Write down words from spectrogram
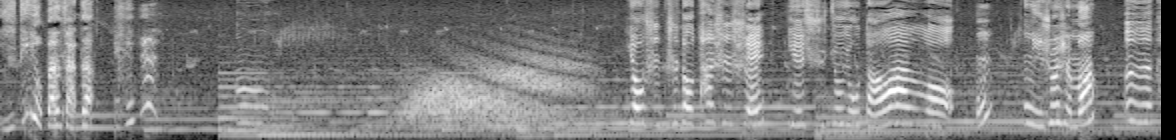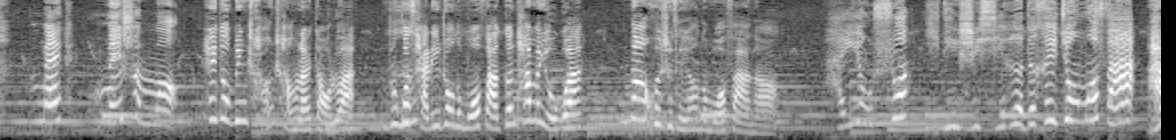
一定有办法的。要是知道他是谁，也许就有答案了。嗯，你说什么？呃，没，没什么。黑豆兵常常来捣乱。如果彩丽中的魔法跟他们有关，那会是怎样的魔法呢？还用说，一定是邪恶的黑咒魔法。哈，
